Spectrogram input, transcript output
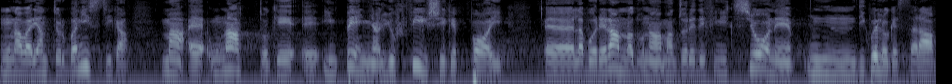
una variante urbanistica, ma è un atto che eh, impegna gli uffici che poi eh, lavoreranno ad una maggiore definizione mh, di quello che sarà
